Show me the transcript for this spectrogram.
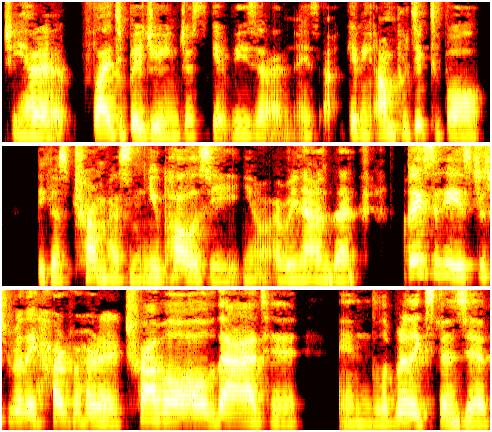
she had to fly to Beijing just to get visa and it's getting unpredictable because Trump has some new policy, you know, every now and then. Basically, it's just really hard for her to travel all of that to, and really expensive.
